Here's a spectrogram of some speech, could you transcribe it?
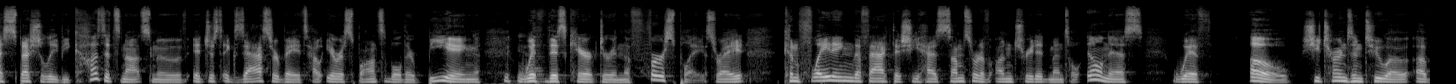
especially because it's not smooth, it just exacerbates how irresponsible they're being with this character in the first place, right? Conflating the fact that she has some sort of untreated mental illness with, oh, she turns into a, a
